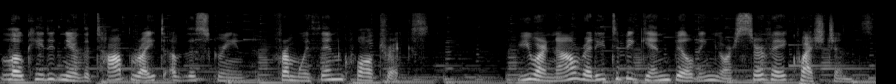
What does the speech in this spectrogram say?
located near the top right of the screen from within Qualtrics. You are now ready to begin building your survey questions.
